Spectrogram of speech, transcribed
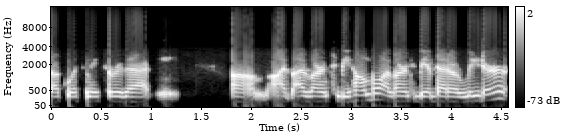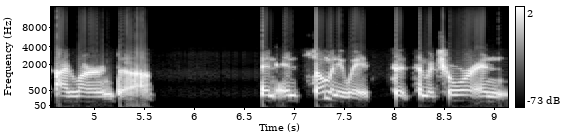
stuck with me through that. And um, I, I learned to be humble. I learned to be a better leader. I learned uh, in, in so many ways to, to mature and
